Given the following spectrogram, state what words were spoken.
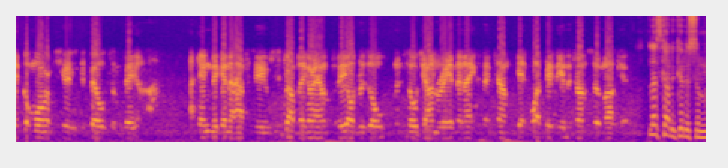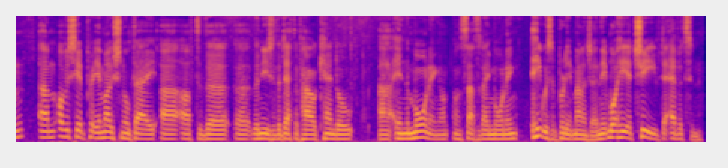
they've got more opportunity to build something. I think they're going to have to scrabbling around for the odd result until January, and then I expect Sam to get quite busy in the transfer market. Let's go to Goodison. Um, obviously, a pretty emotional day uh, after the uh, the news of the death of Howard Kendall uh, in the morning on, on, Saturday morning. He was a brilliant manager, and what he achieved at Everton.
